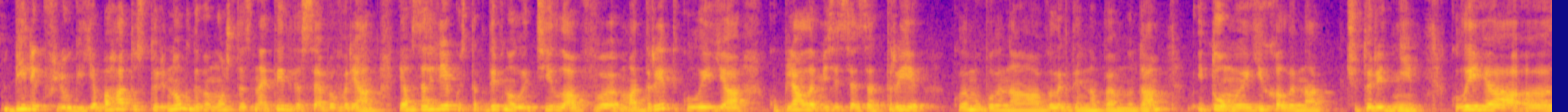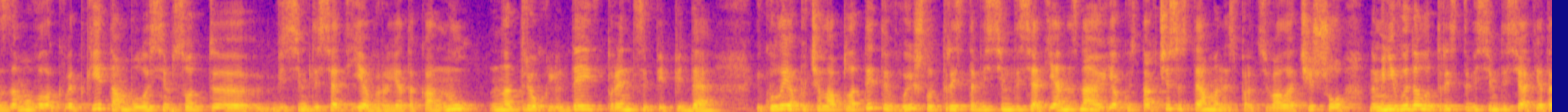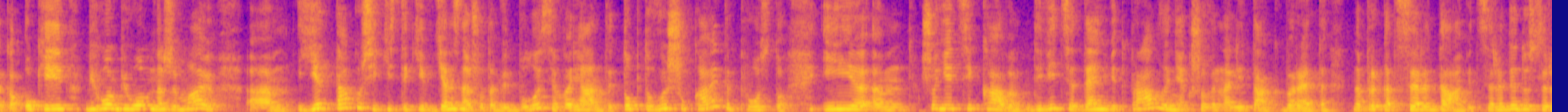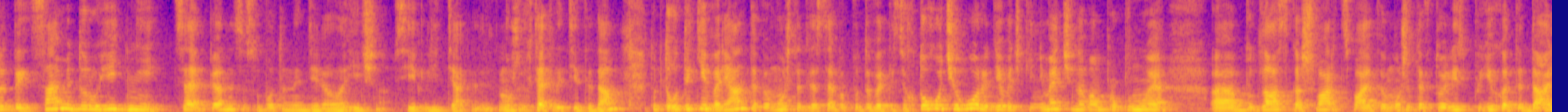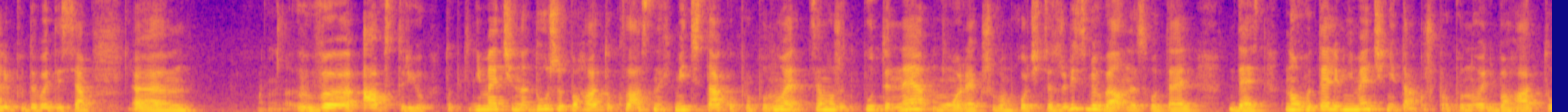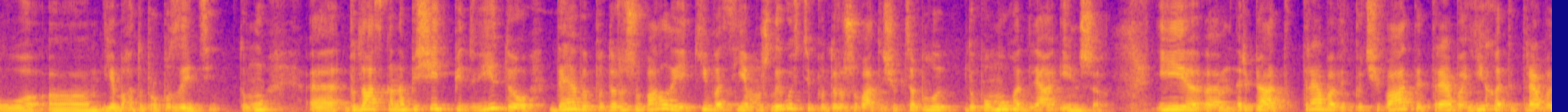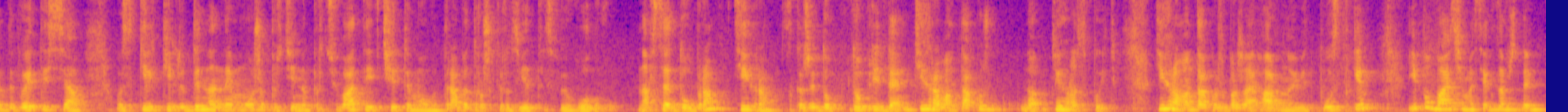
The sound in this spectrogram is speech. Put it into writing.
Білік флюги, є багато сторінок, де ви можете знайти для себе варіант. Я взагалі якось так дивно летіла в Мадрид, коли я купляла місяця за три коли ми були на Великдень, напевно, да? і то ми їхали на 4 дні. Коли я е, замовила квитки, там було 780 євро. Я така, ну, на трьох людей, в принципі, піде. І коли я почала платити, вийшло 380. Я не знаю, якось так, чи система не спрацювала, чи що. Ну мені видало 380. Я така, окей, бігом, бігом нажимаю. Ем, є також якісь такі, я не знаю, що там відбулося, варіанти. Тобто ви шукаєте просто. І ем, що є цікавим, дивіться день відправлення, якщо ви на літак берете, наприклад, середа, від середи до середи. Самі дорогі дні це п'ятниця, субота, неділя. Логічно, всі літять, може, хочуть летіти. Да? Тобто, отакі варіанти ви можете для себе подивитися. Хто хоче гори, дівчатки, Німеччина вам пропонує, е, будь ласка, Шварцвальд, ви можете в той ліс поїхати далі, подивитися. ем, в Австрію. Тобто Німеччина дуже багато класних місць також пропонує. Це може бути не море, якщо вам хочеться. Зробіть собі велнес-готель десь. Но готелі в Німеччині також пропонують багато, е, є багато пропозицій. Тому, будь ласка, напишіть під відео, де ви подорожували, які у вас є можливості подорожувати, щоб це була допомога для інших. І, е, ребят, треба відпочивати, треба їхати, треба дивитися, оскільки людина не може постійно працювати і вчити мову. Треба трошки розвіяти свою голову. На все добре. Тігра, скажи доб- добрий день. Тігра вам також да, тігра спить. Тігра вам також бажає гарної відпустки. І побачимось, як завжди.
